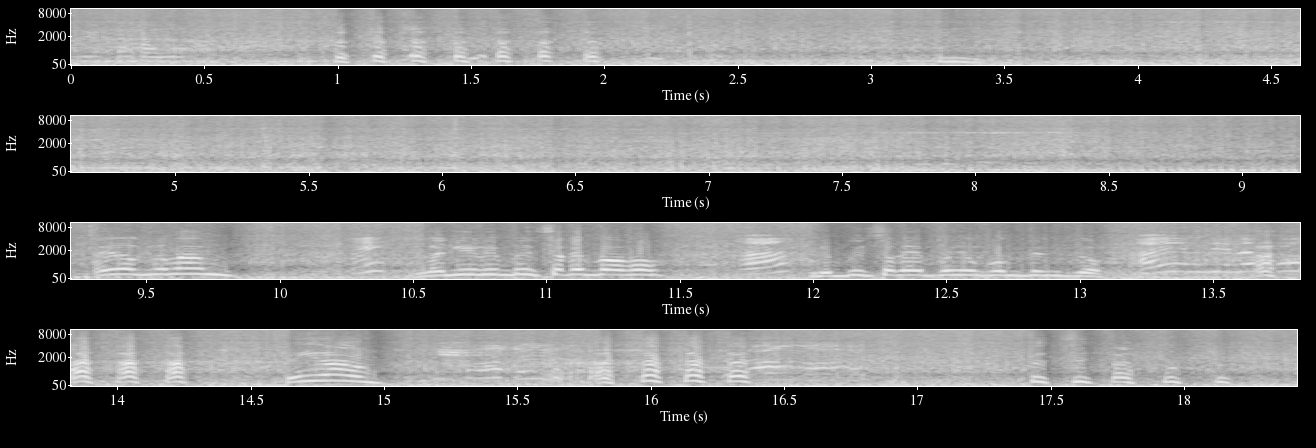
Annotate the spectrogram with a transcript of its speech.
May hawak. Ay, wag na ma'am. Eh? Lagi libid sakay po ako. Ha? Libid sakay po yung content ko. Ay, hindi na po. Hey, ma'am. Hindi okay. Nga.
